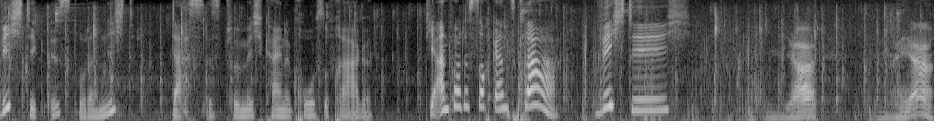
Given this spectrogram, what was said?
wichtig ist oder nicht, das ist für mich keine große Frage. Die Antwort ist doch ganz klar. Wichtig. Ja, naja,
